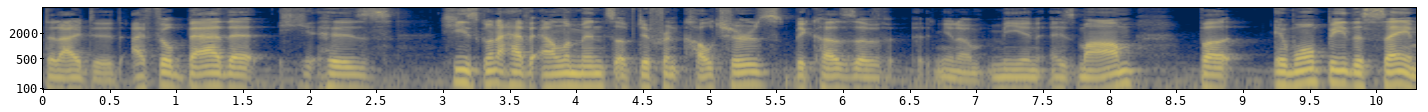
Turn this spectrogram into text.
that I did. I feel bad that his he's going to have elements of different cultures because of you know me and his mom but it won't be the same.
